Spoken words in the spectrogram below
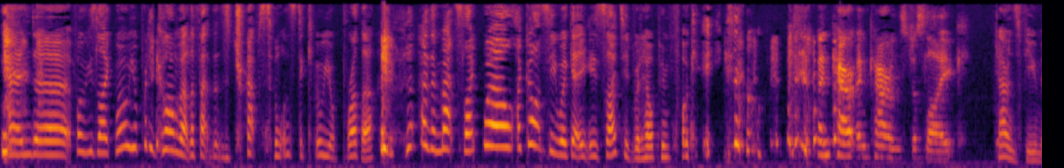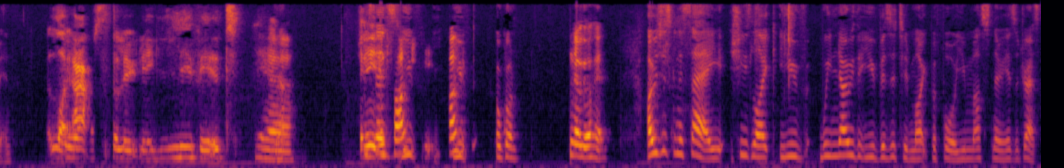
And uh, Foggy's like, well, you're pretty calm about the fact that the trapster wants to kill your brother. And then Matt's like, well, I can't see where getting excited would help him, Foggy. and Karen and Karen's just like Karen's fuming. like Yeah. absolutely livid. yeah. She And- and says, Foggy- you've, Foggy- you've, oh, go on. no, go ahead. I was just going to say, she's like, you've, we know that you visited Mike before. You must know his address.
